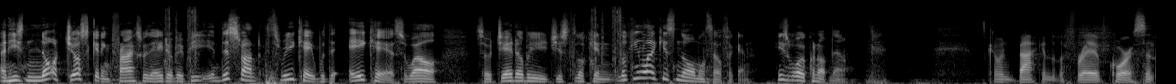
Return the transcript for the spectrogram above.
And he's not just getting frags with AWP. In this round, 3K with the AK as well. So JW just looking looking like his normal self again. He's woken up now. It's coming back into the fray, of course. And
